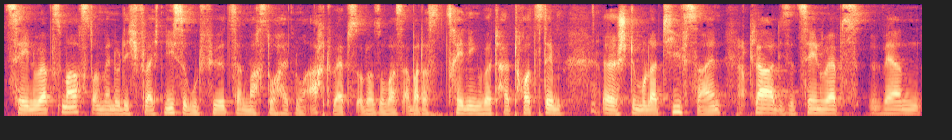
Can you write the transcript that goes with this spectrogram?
zehn Reps machst und wenn du dich vielleicht nicht so gut fühlst, dann machst du halt nur acht Reps oder sowas. Aber das Training wird halt trotzdem äh, stimulativ sein. Ja. Klar, diese zehn Reps werden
